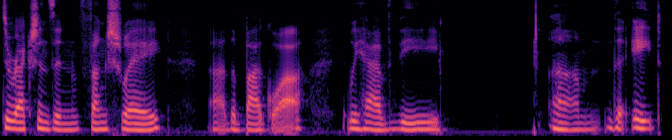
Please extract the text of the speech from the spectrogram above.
directions in feng shui, uh, the bagua. We have the um, the eight.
